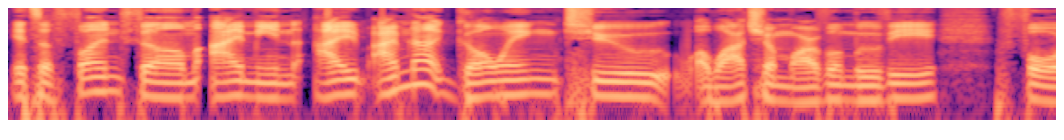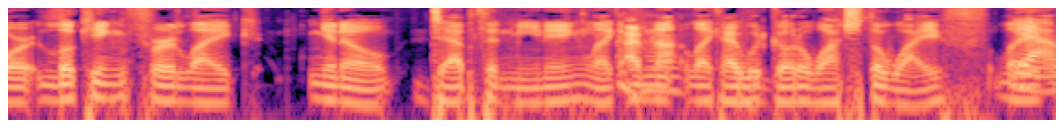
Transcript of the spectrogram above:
it's a fun film. I mean, I I'm not going to watch a Marvel movie for looking for like you know depth and meaning. Like I'm Uh-huh. not like I would go to watch The Wife. Like Yeah.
